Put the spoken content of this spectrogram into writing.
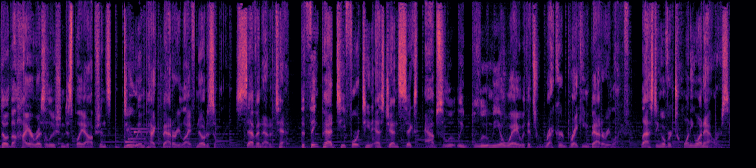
though the higher resolution display options do impact battery life noticeably, 7 out of 10. The ThinkPad T14S Gen 6 absolutely blew me away with its record-breaking battery life, lasting over 21 hours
